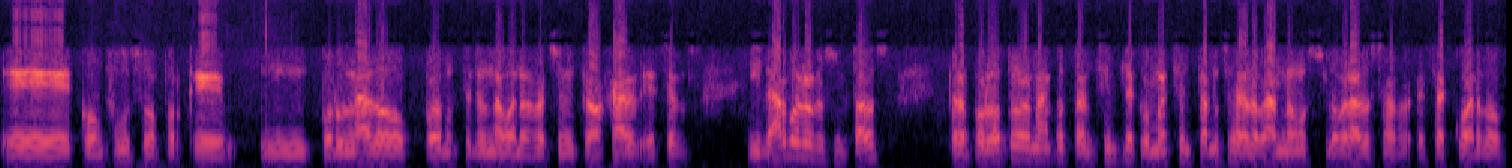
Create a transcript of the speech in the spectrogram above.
eh, confuso porque mm, por un lado podemos tener una buena relación y trabajar y, hacer, y dar buenos resultados, pero por otro en algo tan simple como es sentarnos a dialogar no hemos logrado ese acuerdo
